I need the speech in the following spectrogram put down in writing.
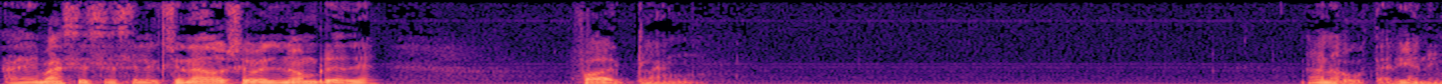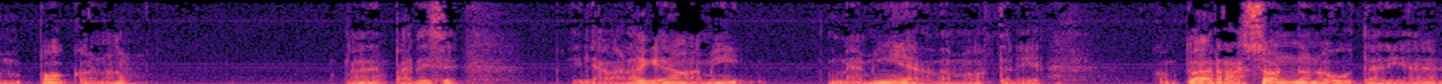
además ese seleccionado lleva el nombre de Falkland. No nos gustaría ni un poco, ¿no? ¿No les parece? Y la verdad que no, a mí una mierda me gustaría. Con toda razón no nos gustaría, ¿eh?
